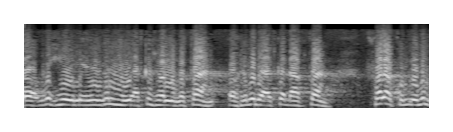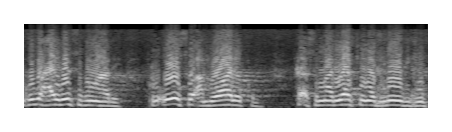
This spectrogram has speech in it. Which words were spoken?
oo wixii laidinka nahayay aad ka soo noqotaan oo ribada aad ka dhaaftaan falakum idinku waxaa idiin sugnaaday ru'uusu amwaalikum ra-sumaalyaalkiina aad leedihiin.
